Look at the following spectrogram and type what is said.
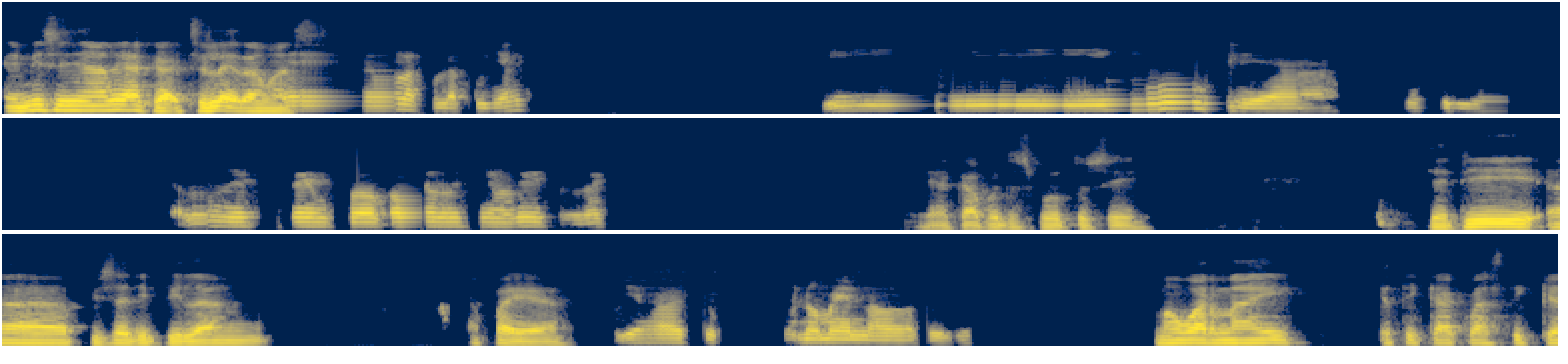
Ini sinyalnya agak jelek, tak, Mas? Eh, lagu-lagunya mungkin ya mungkin ya kalau stempel kalau sinyalnya jelek Ya, agak putus-putus sih. Jadi eh, bisa dibilang apa ya? ya cukup fenomenal gitu Mewarnai ketika kelas 3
